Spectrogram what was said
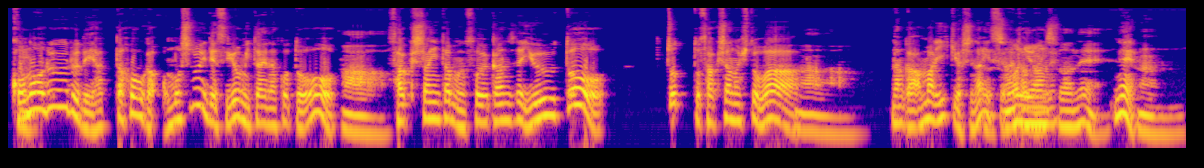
このルールでやった方が面白いですよ、みたいなことを、あ作者に多分そういう感じで言うと、ちょっと作者の人あ。は、あなんかあんまりいい気はしあ。ないですよね。そのニュアンスはね。ね。ね。うん。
